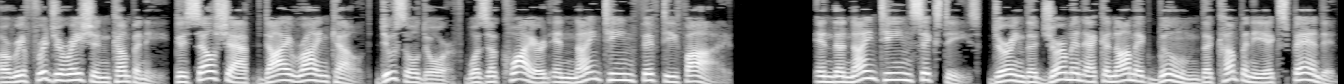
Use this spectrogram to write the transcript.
A refrigeration company, Gesellschaft die Rheinkalt Dusseldorf, was acquired in 1955. In the 1960s, during the German economic boom the company expanded,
